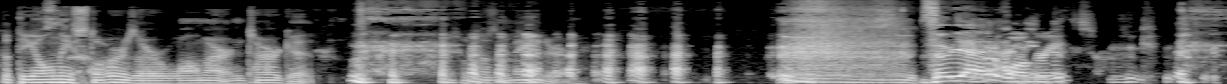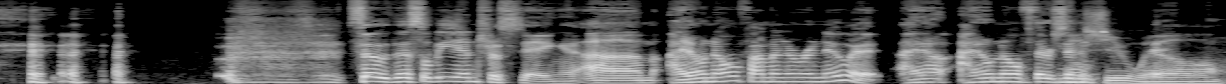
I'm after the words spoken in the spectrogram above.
But the only so. stores are Walmart and Target. so it doesn't matter. so yeah, go to Walgreens. I mean, so this will be interesting. Um, I don't know if I'm going to renew it. I don't. I don't know if there's yes, any. Yes, you will.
